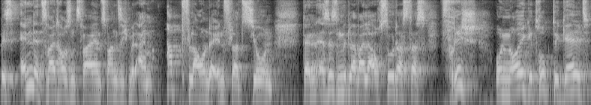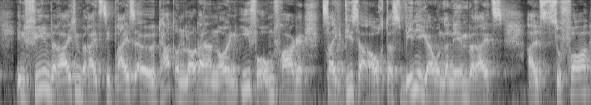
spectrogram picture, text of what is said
bis Ende 2022 mit einem Abflauen der Inflation. Denn es ist mittlerweile auch so, dass das frisch und neu gedruckte Geld in vielen Bereichen bereits bereits die Preise erhöht hat und laut einer neuen IFO-Umfrage zeigt diese auch, dass weniger Unternehmen bereits als zuvor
